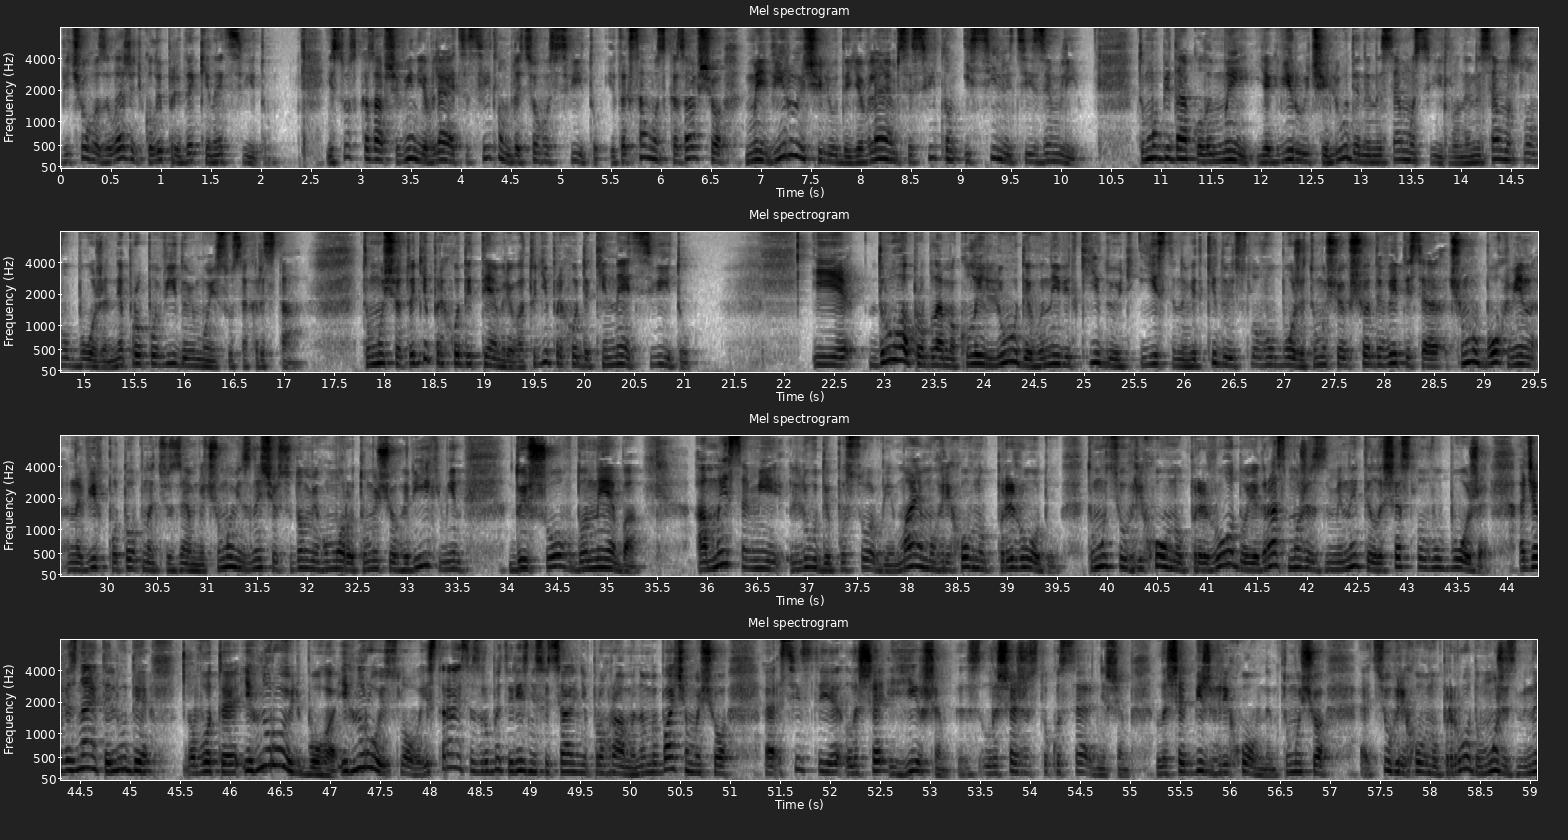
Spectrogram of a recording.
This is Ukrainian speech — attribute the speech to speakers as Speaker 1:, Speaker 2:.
Speaker 1: від чого залежить, коли прийде кінець світу. Ісус сказав, що Він являється світлом для цього світу. І так само сказав, що ми, віруючі люди, являємося світлом і сіллю цій землі. Тому біда, коли ми, як віруючі люди, не несемо світло, не несемо Слово Боже, не проповідуємо Ісуса Христа. Тому що тоді приходить темрява, тоді приходить кінець світу. І друга проблема, коли люди вони відкидують істину, відкидують Слово Боже. Тому що якщо дивитися, чому Бог він навів потоп на цю землю, чому він знищив Содом і Гомору? Тому що гріх він дійшов до неба. А ми самі люди по собі маємо гріховну природу. Тому цю гріховну природу якраз може змінити лише Слово Боже. Адже ви знаєте, люди от, е, ігнорують Бога, ігнорують Слово і стараються зробити різні соціальні програми. Ну ми бачимо, що е, світ стає лише гіршим, лише жорстокосерднішим, лише більш гріховним, тому що е, цю гріховну природу може змінити.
